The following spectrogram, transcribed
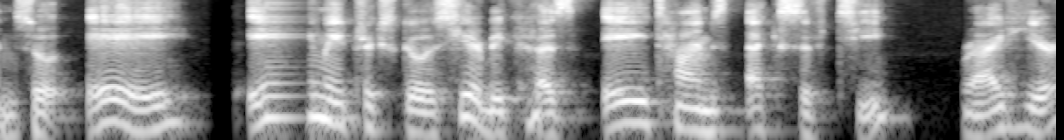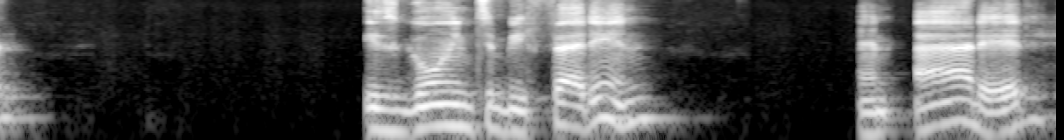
And so A, A matrix goes here because A times x of t, right here, is going to be fed in and added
